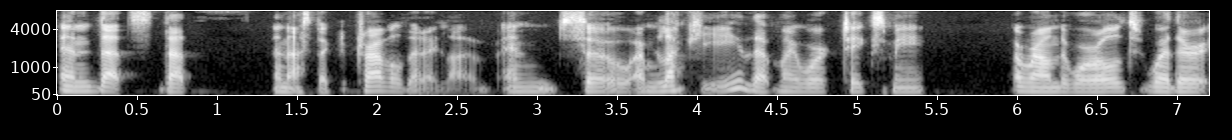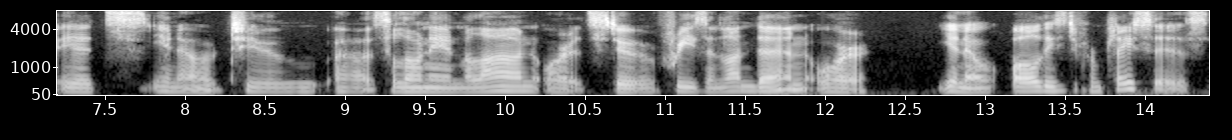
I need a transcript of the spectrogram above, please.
And that's, that's an aspect of travel that I love. And so I'm lucky that my work takes me around the world, whether it's, you know, to uh, Salone in Milan or it's to Frieze in London or, you know, all these different places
